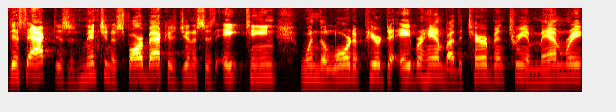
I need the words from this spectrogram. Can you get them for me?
This act is mentioned as far back as Genesis 18 when the Lord appeared to Abraham by the terebinth tree in Mamre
